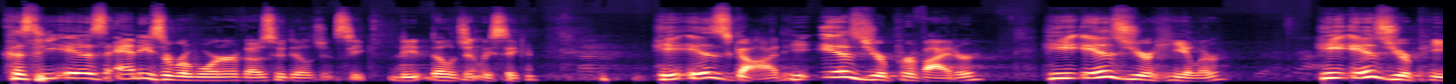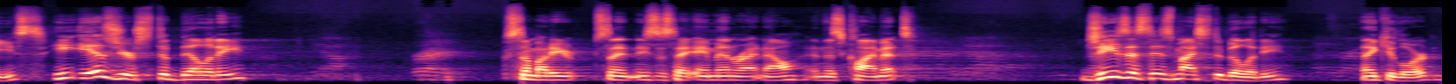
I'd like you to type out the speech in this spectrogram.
because he is, and he's a rewarder of those who diligently seek him. He is God, he is your provider, he is your healer, He is your peace, He is your stability. Somebody needs to say amen right now in this climate. Jesus is my stability. Thank you, Lord.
